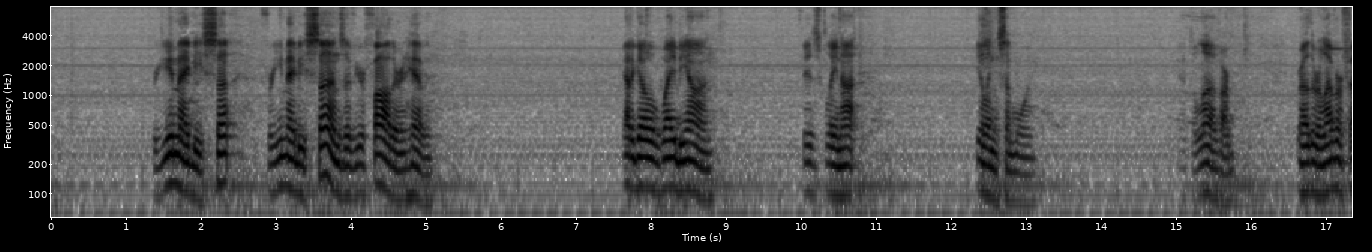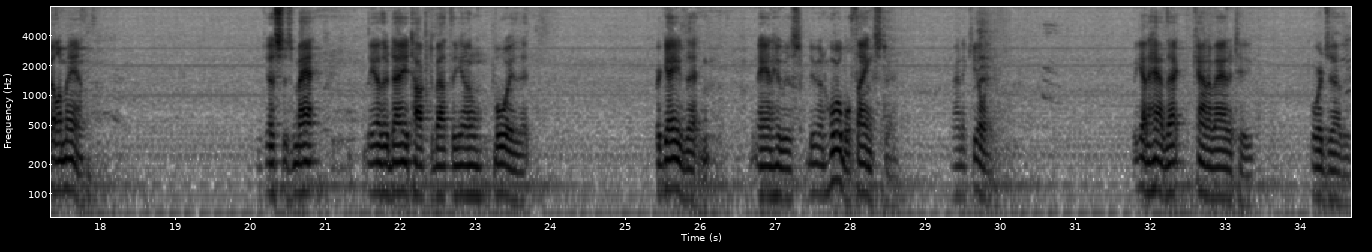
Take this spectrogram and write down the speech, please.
For you may be son, for you may be sons of your Father in heaven. Got to go way beyond physically not killing someone. We have to love our brother, love our fellow man. Just as Matt the other day talked about the young boy that forgave that man who was doing horrible things to him, trying to kill him. We got to have that kind of attitude towards others.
